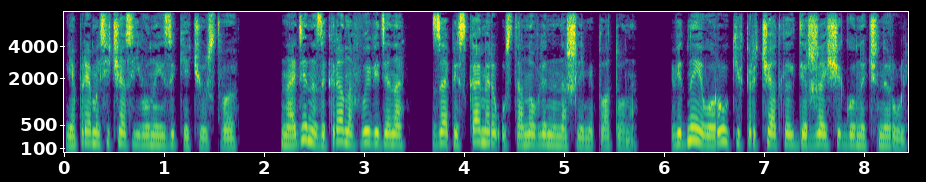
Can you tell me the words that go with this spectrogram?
Я прямо сейчас его на языке чувствую. На один из экранов выведена запись камеры, установленной на шлеме Платона. Видны его руки в перчатках, держащие гоночный руль.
